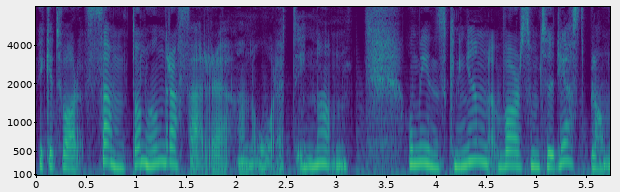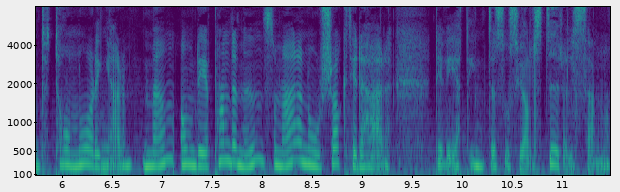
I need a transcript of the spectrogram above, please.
vilket var 1500 färre än året innan. Och minskningen var som tydligast bland tonåringar. Men om det är pandemin som är en orsak till det här, det vet inte Socialstyrelsen.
